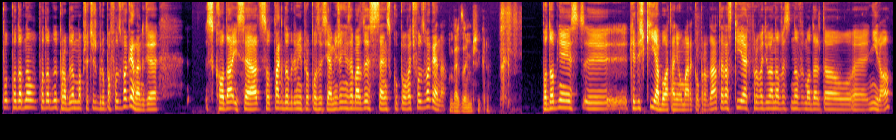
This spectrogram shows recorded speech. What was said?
po, podobną, podobny problem ma przecież grupa Volkswagena, gdzie Skoda i Seat są tak dobrymi propozycjami, że nie za bardzo jest sens kupować Volkswagena. Bardzo mi przykro. Podobnie jest, yy, kiedyś Kia była tanią marką, prawda? Teraz Kia jak wprowadziła nowy, nowy model to yy, Niro,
